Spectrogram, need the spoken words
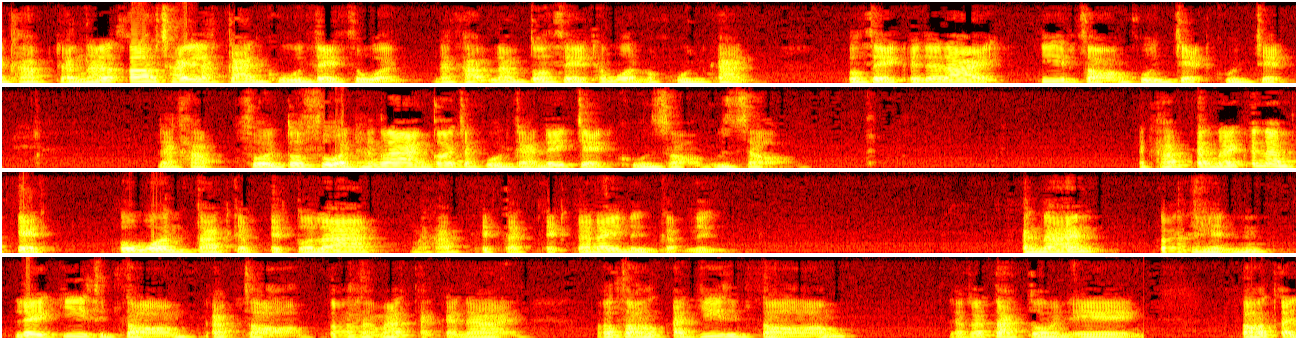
นะครับ จากนั้นก็ใช้หลักการคูณเศษส่วนนะครับนำตัวเศษทั้งหมดมาคูณกัน ตัวเศษก็จะได้ 22คูณ7คูณ7นะครับ ส่วนตัวส่วนข้างล่างก็จะคูณกันได้ 7คูณ2คูณ2นะครับ จากนั้นก็นำ7ตัวบนตัดกับ 7 ตัวล่างนะครับ7ตัด 7 ก็ได้ 1 กับ 1 จากนั้นก็จะเห็นเลข 22 กับ 2 ก็สามารถตัดกันได้เอา2ตัด 22 แล้วก็ตัดตัวมันเอง2ตัด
